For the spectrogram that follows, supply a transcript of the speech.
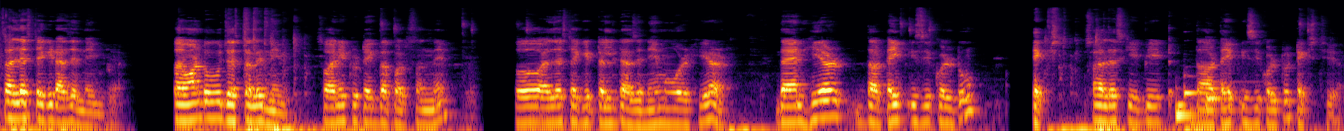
So I'll just take it as a name here. So I want to just tell a name. So I need to take the person name. So I'll just take it, tell it as a name over here then here the type is equal to text. So i'll just keep it the type is equal to text here.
